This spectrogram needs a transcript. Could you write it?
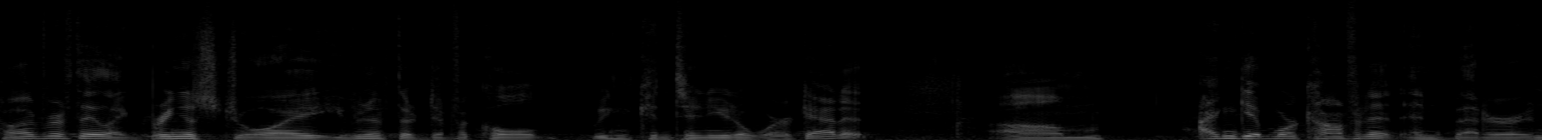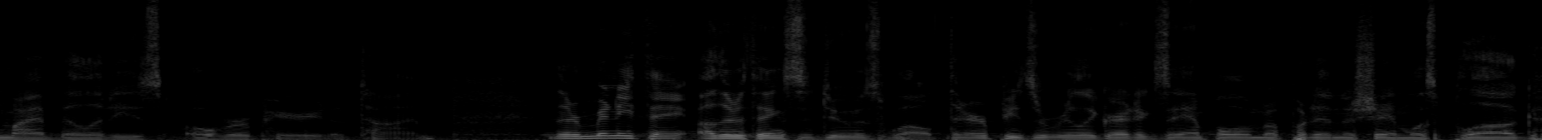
However, if they like bring us joy, even if they're difficult, we can continue to work at it. Um, I can get more confident and better in my abilities over a period of time. There are many th- other things to do as well. Therapy is a really great example. I'm going to put in a shameless plug.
